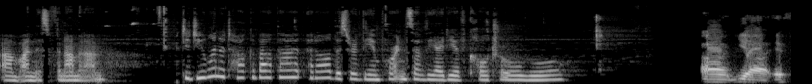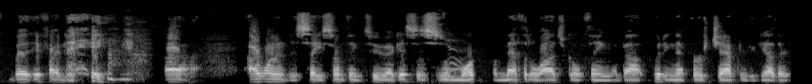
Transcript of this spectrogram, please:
um, on this phenomenon. Did you want to talk about that at all? The sort of the importance of the idea of cultural rule. Uh, yeah, if but if I may, uh, I wanted to say something too. I guess this is yeah. a more a methodological thing about putting that first chapter together.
